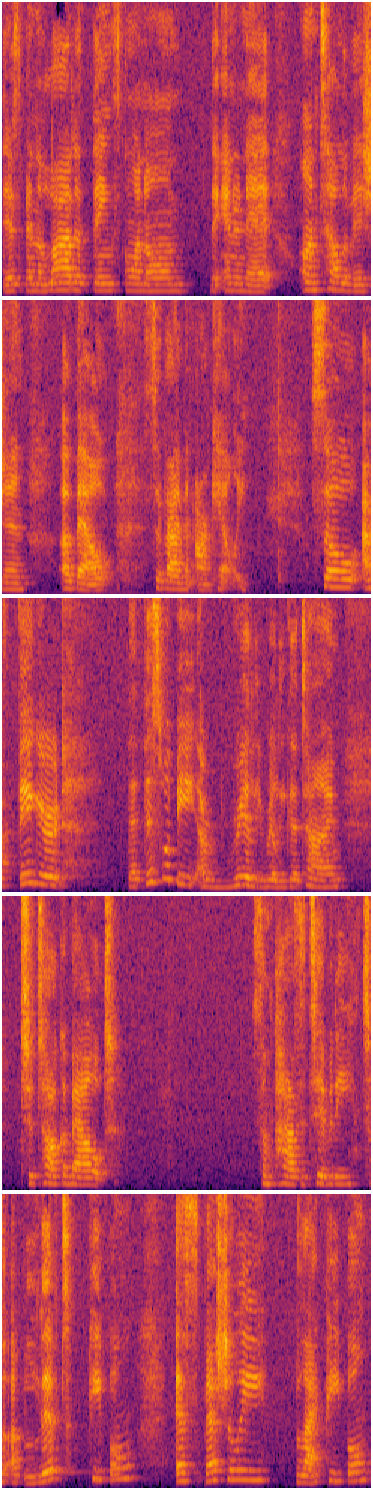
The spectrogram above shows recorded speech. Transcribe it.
there's been a lot of things going on the internet, on television about surviving R. Kelly. So I figured that this would be a really, really good time to talk about some positivity to uplift people, especially black people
